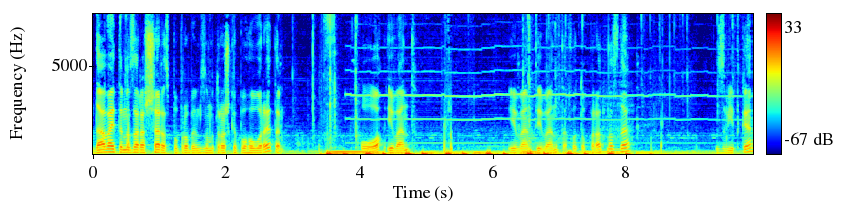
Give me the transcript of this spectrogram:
Давайте ми зараз ще раз попробуємо з ним трошки поговорити. О, івент. Івент, івент, а фотоапарат нас де? Звідки?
